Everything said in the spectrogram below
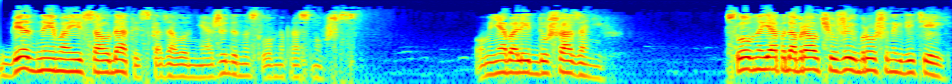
«Бедные мои солдаты», — сказал он неожиданно, словно проснувшись. «У меня болит душа за них. Словно я подобрал чужих брошенных детей.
